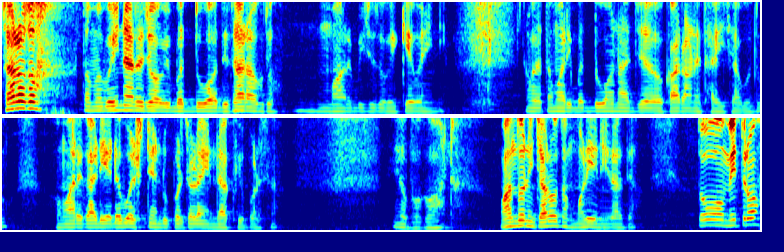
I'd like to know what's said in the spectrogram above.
ચાલો તો, તમે બહીના રહેજો, આવી બદુઆ દીધા રાખજો. મારે બીજું તો કંઈ કહેવાય નહીં. હવે તમારી બદુઆના જ કારણે થાય છે આ બધું. અમારે ગાડીએ ડબલ સ્ટેન્ડ ઉપર ચડાવીને રાખવી પડશે. એ ભગવાન. વાંધો નહીં, ચાલો તો મળીએ નહીં રાતે તો મિત્રો,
